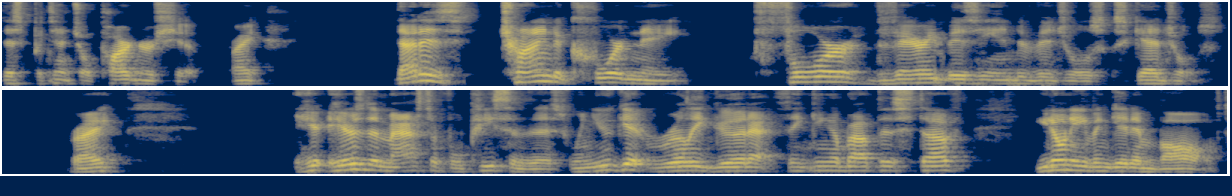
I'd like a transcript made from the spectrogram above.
this potential partnership." Right? That is trying to coordinate four very busy individuals' schedules, right? Here, here's the masterful piece of this. When you get really good at thinking about this stuff, you don't even get involved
